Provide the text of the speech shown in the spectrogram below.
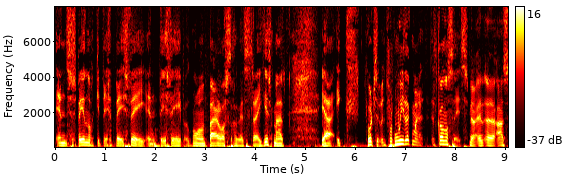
en ze spelen nog een keer tegen PSV. En PSV heeft ook nog wel een paar lastige wedstrijdjes. Maar ja, ik, het, wordt, het wordt moeilijk, maar het kan nog steeds. Ja, en eh, AZ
